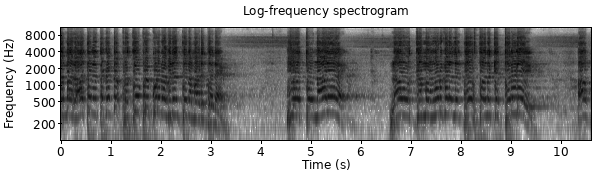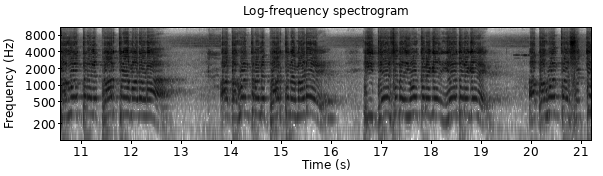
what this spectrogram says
ನಮ್ಮ ರಾಜ್ಯದಲ್ಲಿರ್ತಕ್ಕಂಥ ಪ್ರತಿಯೊಬ್ಬರು ಕೂಡ ನಾನು ವಿನಂತಿಯನ್ನು ಮಾಡಿದ್ದೇನೆ. ಇವತ್ತು ನಾಳೆ ನಾವು ನಮ್ಮ ಊರುಗಳಲ್ಲಿ ದೇವಸ್ಥಾನಕ್ಕೆ ತೆರಳಿ, ಆ ಭಗವಂತನಲ್ಲಿ ಪ್ರಾರ್ಥನೆ ಮಾಡೋಣ. ಆ ಭಗವಂತನಲ್ಲಿ ಪ್ರಾರ್ಥನೆ ಮಾಡಿ, ಈ ದೇಶದ ಯುವಕರಿಗೆ, ಯೋಧರಿಗೆ ಆ ಭಗವಂತ ಶಕ್ತಿ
